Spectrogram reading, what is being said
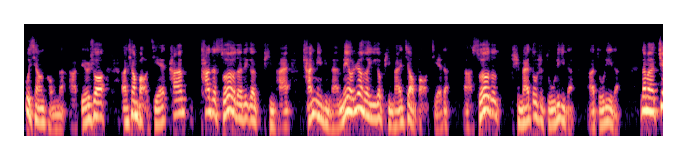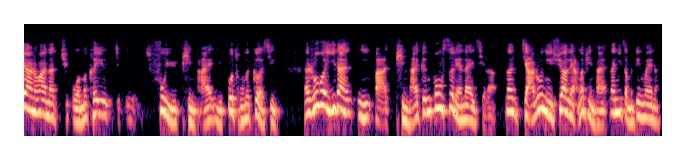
不相同的啊，比如说呃像宝洁，它它的所有的这个品牌产品品牌没有任何一个品牌叫宝洁的啊，所有的品牌都是独立的啊，独立的。那么这样的话呢，我们可以赋予品牌以不同的个性。那如果一旦你把品牌跟公司连在一起了，那假如你需要两个品牌，那你怎么定位呢？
